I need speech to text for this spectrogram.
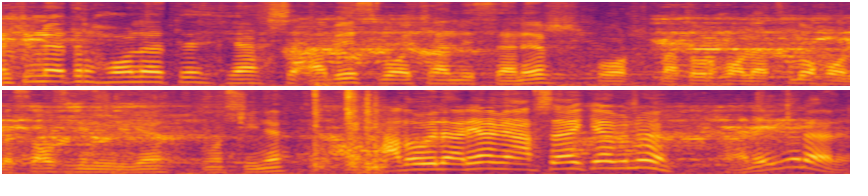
Akkumulyator holati yaxshi. Abs bor konditsioner. Bor motor holati xudo xohlasa ozgina yurgan mashina. Hadoylari ham yaxshi aka buni. Qani egalari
